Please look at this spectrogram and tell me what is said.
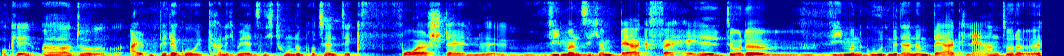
Okay, äh, du, Alpenpädagogik kann ich mir jetzt nicht hundertprozentig vorstellen? Wie man sich am Berg verhält oder wie man gut mit einem Berg lernt? Oder?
